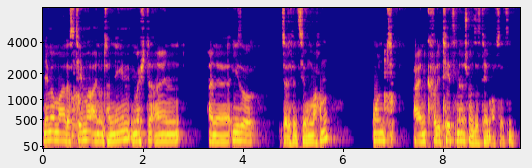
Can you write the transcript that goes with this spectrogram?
Nehmen wir mal das Thema, ein Unternehmen möchte ein, eine ISO-Zertifizierung machen und ein Qualitätsmanagementsystem aufsetzen.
